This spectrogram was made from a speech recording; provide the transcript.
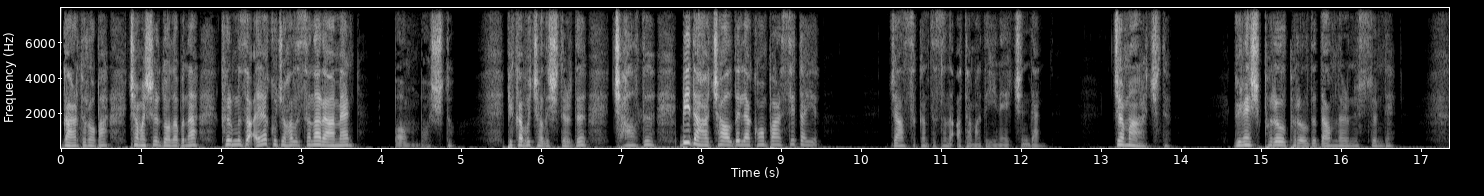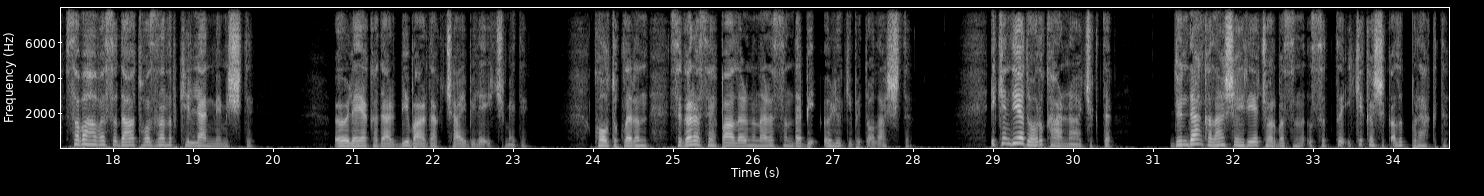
Gardıroba, çamaşır dolabına, kırmızı ayak ucu halısına rağmen bomboştu. Pikabı çalıştırdı, çaldı, bir daha çaldı La Comparsita'yı. Can sıkıntısını atamadı yine içinden. Camı açtı. Güneş pırıl pırıldı damların üstünde. Sabah havası daha tozlanıp kirlenmemişti. Öğleye kadar bir bardak çay bile içmedi. Koltukların, sigara sehpalarının arasında bir ölü gibi dolaştı. İkindiye doğru karnı acıktı. Dünden kalan şehriye çorbasını ısıttı, iki kaşık alıp bıraktı.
